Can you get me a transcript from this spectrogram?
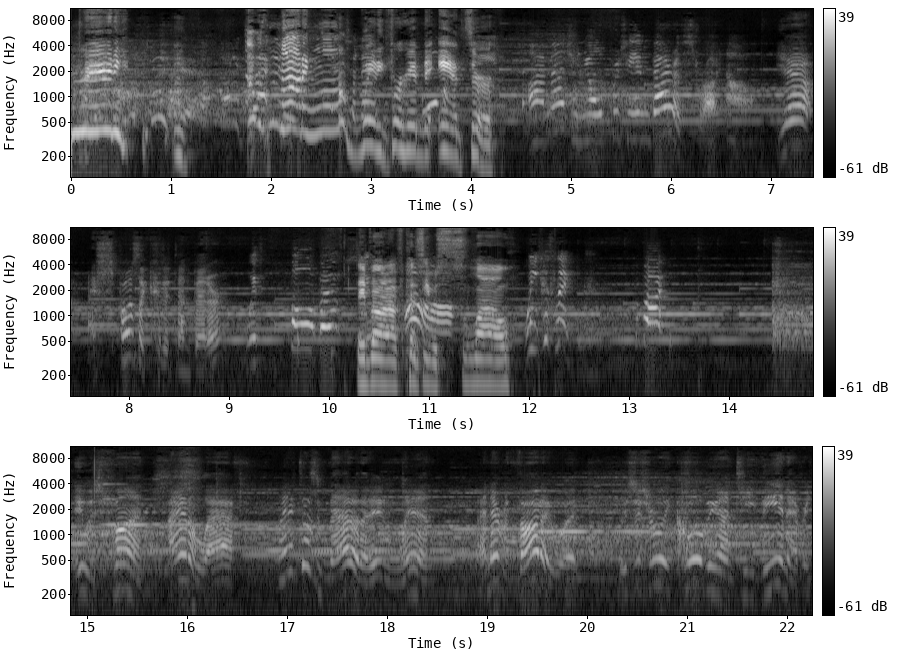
Randy! I was nodding off waiting for him to answer. I imagine you're pretty embarrassed right now. Yeah, I suppose I could have done better. With four votes. They you voted off because he was are slow. Weakest link. Goodbye. It was fun. I had a laugh. I mean, it doesn't matter that I didn't win. I never thought I would. It was just really cool being on TV and everything.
